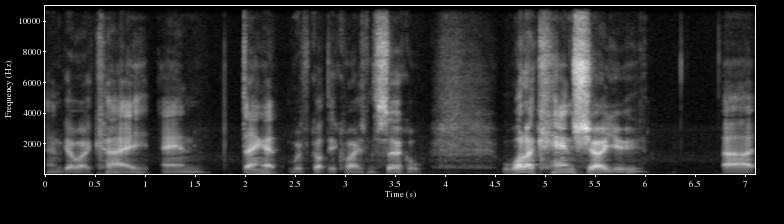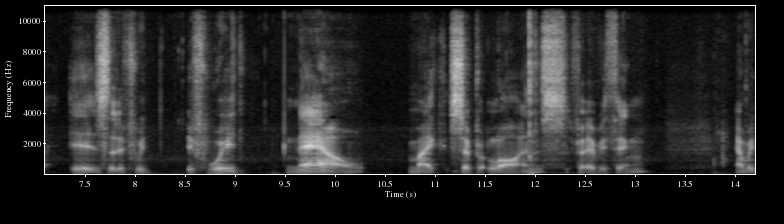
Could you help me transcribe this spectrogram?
and go OK, and dang it, we've got the equation of the circle. What I can show you uh, is that if we if we now make separate lines for everything, and we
